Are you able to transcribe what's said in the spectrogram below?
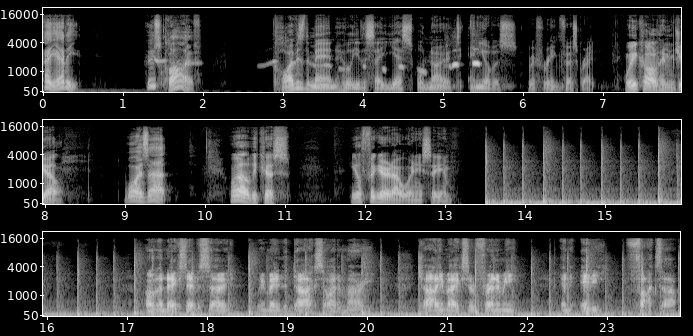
Hey, Eddie. Who's Clive? Clive is the man who will either say yes or no to any of us refereeing first grade. We call him Gel. Why is that? Well, because you'll figure it out when you see him. On the next episode, we meet the dark side of Murray. Charlie makes a frenemy, and Eddie fucks up.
